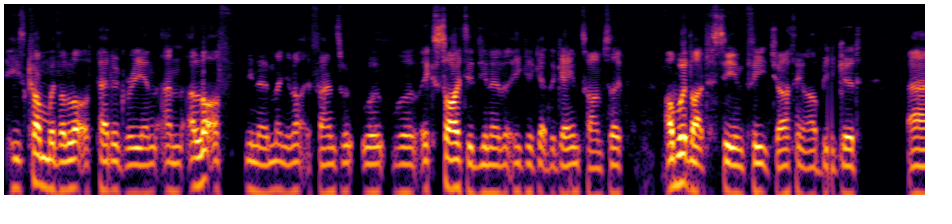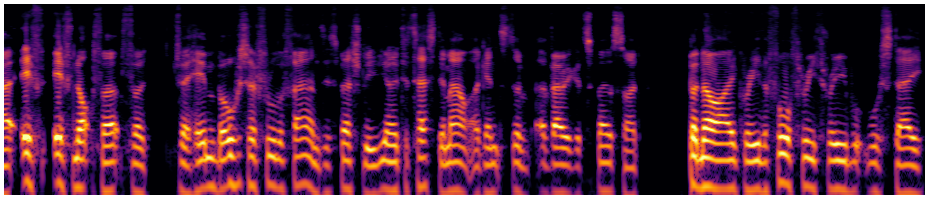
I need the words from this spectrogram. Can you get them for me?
he's come with a lot of pedigree and, and a lot of you know Man United fans were, were, were excited, you know, that he could get the game time. So I would like to see him feature. I think that'll be good. Uh, if if not for, for, for him, but also for all the fans, especially you know to test him out against a, a very good Spurs side. But no, I agree. The four three three will stay,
